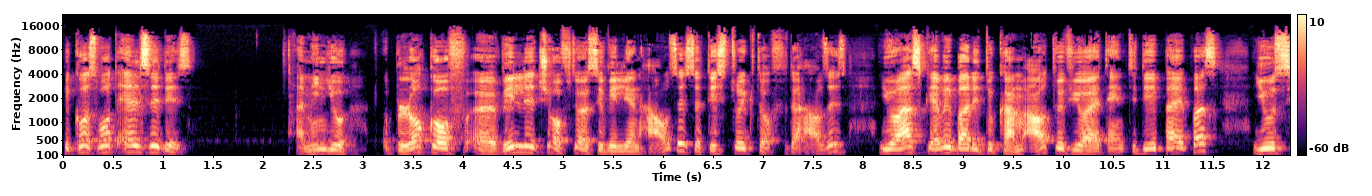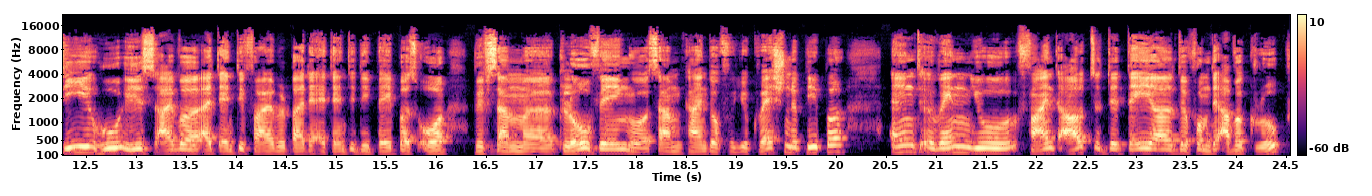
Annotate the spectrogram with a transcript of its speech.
Because what else it is? I mean, you block off a village of uh, civilian houses, a district of the houses. You ask everybody to come out with your identity papers you see who is either identifiable by the identity papers or with some uh, clothing or some kind of you question the people. And when you find out that they are the, from the other group,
